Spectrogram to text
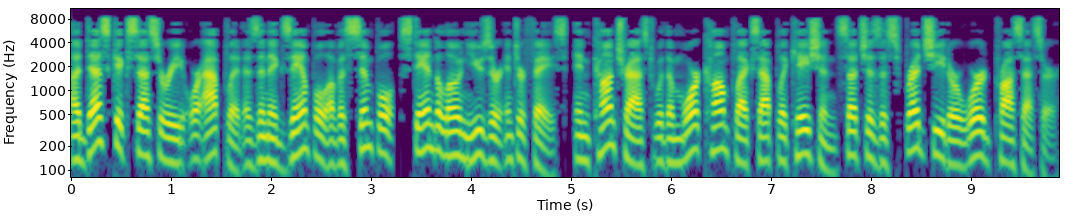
A desk accessory or applet is an example of a simple, standalone user interface, in contrast with a more complex application such as a spreadsheet or word processor.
